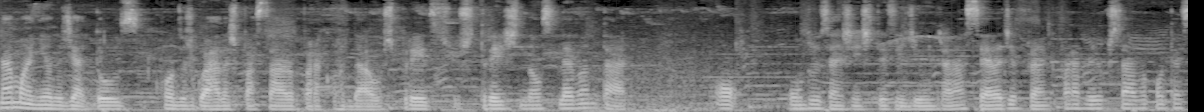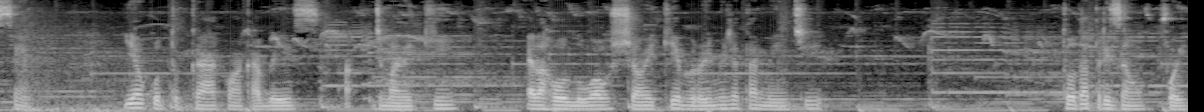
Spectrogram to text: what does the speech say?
Na manhã do dia 12, quando os guardas passaram para acordar os presos, os três não se levantaram. Um dos agentes decidiu entrar na cela de Frank para ver o que estava acontecendo. E ao cutucar com a cabeça de manequim, ela rolou ao chão e quebrou imediatamente. Toda a prisão foi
